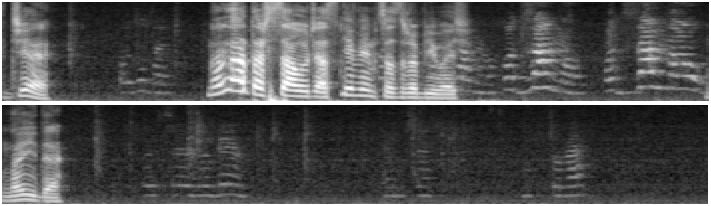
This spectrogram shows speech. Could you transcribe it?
gdzie? O tutaj. No latasz cały czas, nie wiem co zrobiłeś. Chodź za mną, chodź za mną, chodź za mną! No idę. Zobacz co ja zrobiłem. Ja muszę... Które?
